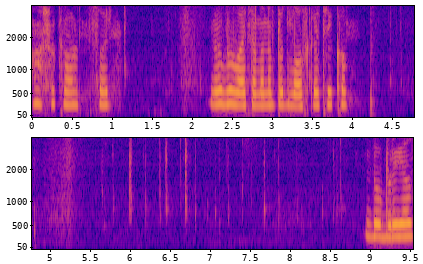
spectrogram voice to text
на шоколад, сорі. Не вбивайте мене, будь ласка, тільки. Добре, я.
